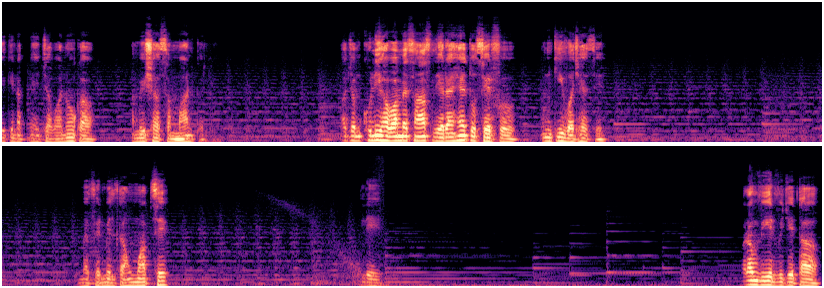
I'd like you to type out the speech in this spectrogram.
लेकिन अपने जवानों का हमेशा सम्मान करिए। आज हम खुली हवा में सांस ले रहे हैं तो सिर्फ़ उनकी वजह से। मैं फिर मिलता हूँ आपसे। परमवीर विजेता,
